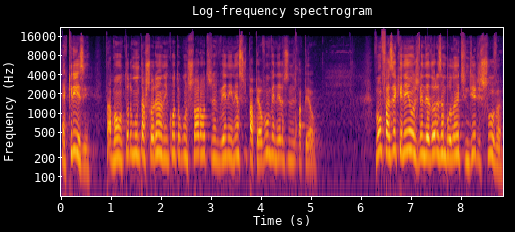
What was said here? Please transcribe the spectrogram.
É crise? Tá bom, todo mundo está chorando, enquanto alguns choram, outros vendem lenço de papel. Vamos vender lenço de papel. Vamos fazer que nem os vendedores ambulantes em dia de chuva.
